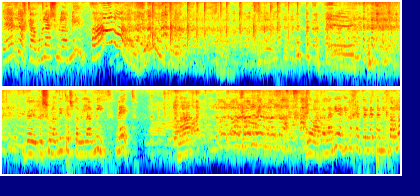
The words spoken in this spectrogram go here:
להפך, קראו לה שולמית. אה, זהו זה. ובשולמית יש את המילה מית, מת. מה? לא, לא, לא, לא, לא, לא. אבל אני אגיד לכם את האמת, אני כבר לא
